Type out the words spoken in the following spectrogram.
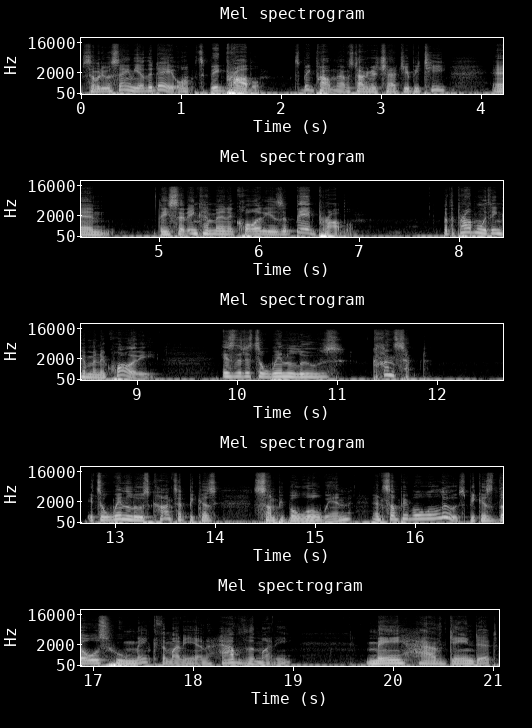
somebody was saying the other day, well, it's a big problem. It's a big problem. I was talking to ChatGPT and they said income inequality is a big problem. But the problem with income inequality is that it's a win-lose concept. It's a win-lose concept because some people will win and some people will lose because those who make the money and have the money may have gained it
